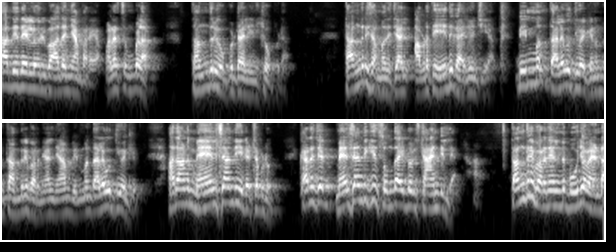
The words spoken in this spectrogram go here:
സാധ്യതയുള്ള ഒരു വാദം ഞാൻ പറയാം. വളരെ സിമ്പിളാണ് തന്ത്രി ഒപ്പിട്ടാൽ എനിക്ക് ഒപ്പിടാം. തന്ത്രി സമ്മതിച്ചാൽ അവിടുത്തെ ഏത് കാര്യവും ചെയ്യാം. ബിംബം തലകുത്തി വെക്കണം എന്ന് തന്ത്രി പറഞ്ഞാൽ ഞാൻ ബിംബം തലകുത്തി വെക്കും അതാണ് മേൽശാന്തി രക്ഷപ്പെടും. കാരണം വെച്ചാൽ മേൽശാന്തിക്ക് സ്വന്തമായിട്ട് ഒരു സ്റ്റാൻഡില്ല തന്ത്രി പറഞ്ഞാൽ ഇന്ന് പൂജ വേണ്ട.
